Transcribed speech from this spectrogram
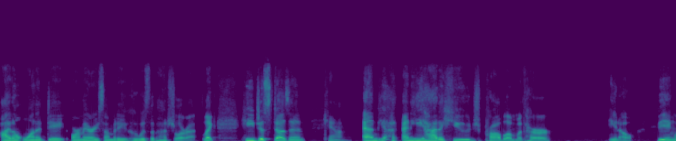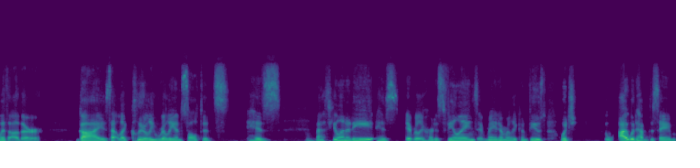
I don't want to date or marry somebody who was the bachelorette. Like he just doesn't. Can't. And yeah, and he had a huge problem with her, you know, being with other guys that like clearly really insulted his masculinity his it really hurt his feelings it made him really confused which i would have the same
